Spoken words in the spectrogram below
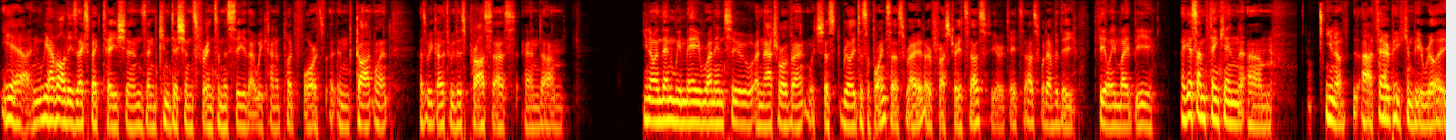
Yeah, and we have all these expectations and conditions for intimacy that we kind of put forth in gauntlet as we go through this process. And, um, you know, and then we may run into a natural event which just really disappoints us, right? Or frustrates us, irritates us, whatever the feeling might be. I guess I'm thinking, um, you know, uh, therapy can be really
